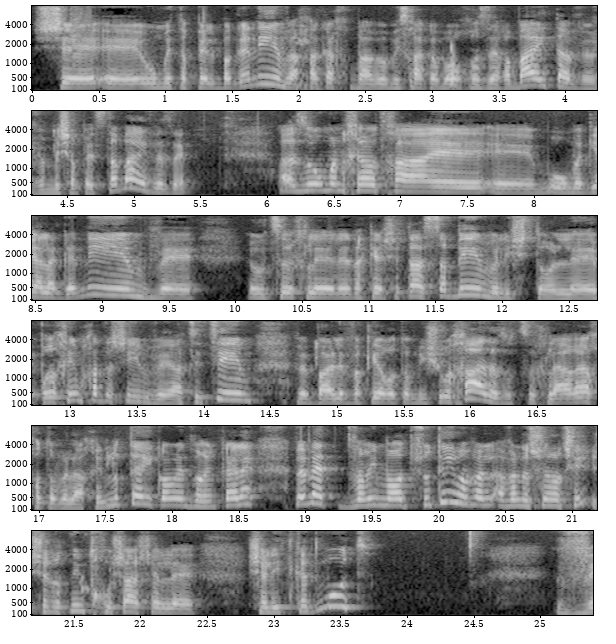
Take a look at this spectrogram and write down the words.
שהוא מטפל בגנים ואחר כך במשחק הבא הוא חוזר הביתה ומשפץ את הבית וזה. אז הוא מנחה אותך, הוא מגיע לגנים ו... הוא צריך לנקש את העשבים ולשתול אה, פרחים חדשים ועציצים, ובא לבקר אותו מישהו אחד, אז הוא צריך לארח אותו ולהכין לו תה, כל מיני דברים כאלה. באמת, דברים מאוד פשוטים, אבל, אבל שנות, שנותנים תחושה של, אה, של התקדמות. ו,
